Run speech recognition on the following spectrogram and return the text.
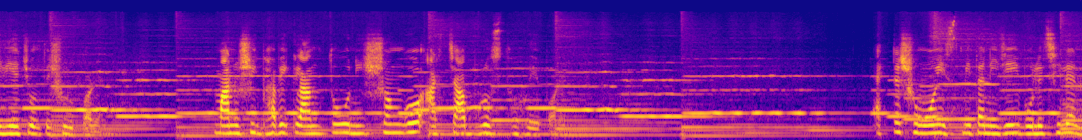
এড়িয়ে চলতে শুরু করেন। মানসিকভাবে ক্লান্ত, নিঃসঙ্গ আর চাপগ্রস্ত হয়ে পড়েন। একটা সময় স্মিতা নিজেই বলেছিলেন,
